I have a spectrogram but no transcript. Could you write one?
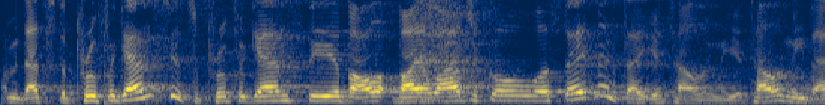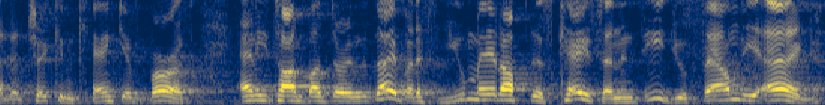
I mean, that's the proof against you. It's a proof against the bio- biological uh, statement that you're telling me. You're telling me that a chicken can't give birth anytime but during the day. But if you made up this case, and indeed you found the egg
